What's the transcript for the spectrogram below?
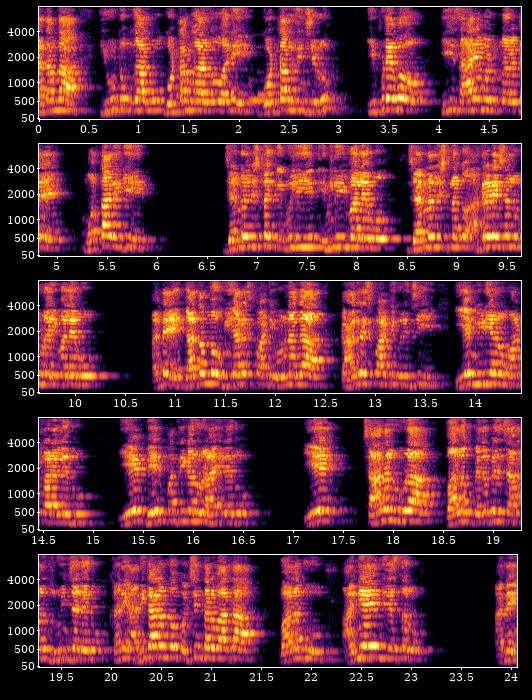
గతంలో యూట్యూబ్ గాను గొట్టం గాను అని గొట్టాలు దించిరు ఇప్పుడేమో ఈసారి ఏమంటున్నారంటే మొత్తానికి జర్నలిస్టులకు ఇవ్వలే ఇల్లు ఇవ్వలేము. జర్నలిస్టులకు అగ్రడేషన్లు కూడా ఇవ్వలేము. అంటే గతంలో బీఆర్ఎస్ పార్టీ ఉండగా కాంగ్రెస్ పార్టీ గురించి ఏ మీడియాలో మాట్లాడలేదు ఏ బేల్ పత్రికలు రాయలేదు ఏ ఛానల్ కూడా వాళ్ళకు పెద్ద పెద్ద ఛానల్ చూపించలేదు. కానీ అధికారంలోకి వచ్చిన తర్వాత వాళ్ళకు అన్యాయం చేస్తారు అనే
